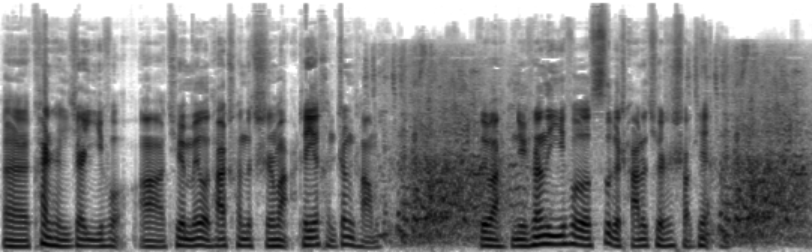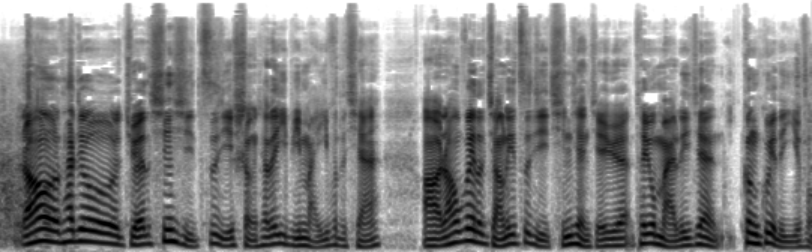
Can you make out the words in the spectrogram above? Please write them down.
呃，看上一件衣服啊，却没有她穿的尺码，这也很正常嘛，对吧？女生的衣服四个叉的确实少见。然后她就觉得欣喜自己省下了一笔买衣服的钱啊，然后为了奖励自己勤俭节约，她又买了一件更贵的衣服。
